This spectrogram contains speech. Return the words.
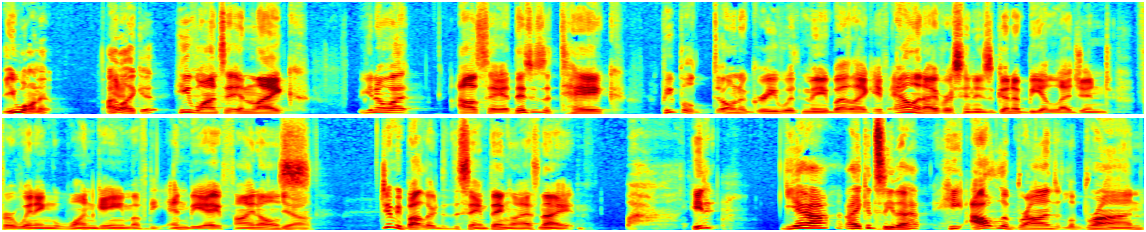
you want it, I Yeah. like it." He wants it. And like, you know what? I'll say it. This is a take. People don't agree with me, but like, if Allen Iverson is going to be a legend for winning one game of the NBA Finals, Yeah. Jimmy Butler did the same thing last night. He did, Yeah, I could see that. he out LeBron's LeBron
